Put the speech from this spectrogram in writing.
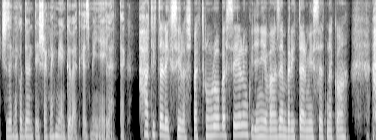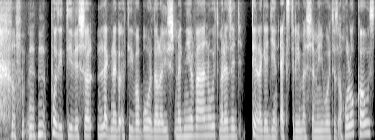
és ezeknek a döntéseknek milyen következményei lettek. Hát itt elég széles spektrumról beszélünk, ugye nyilván az emberi természetnek a pozitív és a legnegatívabb oldala is megnyilvánult, mert ez egy tényleg egy ilyen extrém esemény volt ez a holokauszt,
